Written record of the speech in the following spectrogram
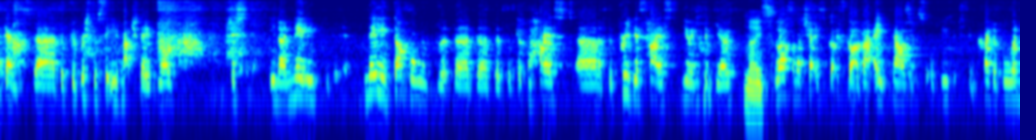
against uh, the, the Bristol City match day vlog just you know nearly nearly double the the, the, the, the, highest uh, the previous highest viewing video. Nice. The last time I checked, it's got, it's got about 8,000 sort of views, which is incredible. And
